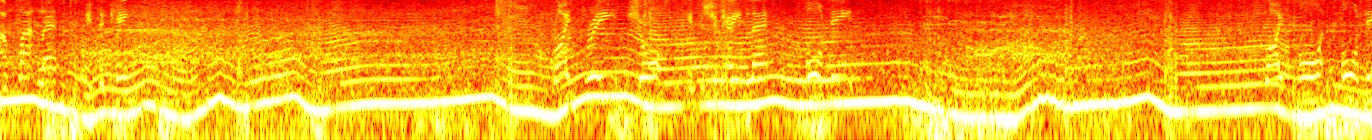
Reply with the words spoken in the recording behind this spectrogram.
And flat left, into kinks. Right three, short, into chicane left, 40. Right four, 40.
